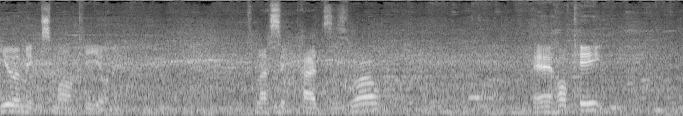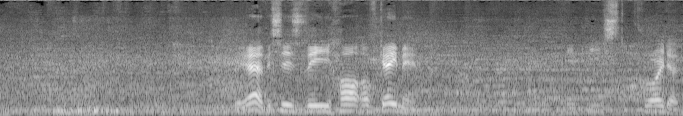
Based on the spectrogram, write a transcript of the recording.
Euromix marquee on it. Classic pads as well. Air hockey. So yeah, this is the heart of gaming in East Croydon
